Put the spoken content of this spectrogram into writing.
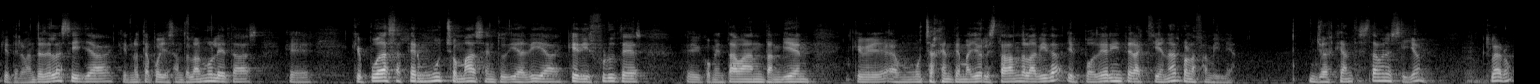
que te levantes de la silla, que no te apoyes tanto en las muletas, que, que puedas hacer mucho más en tu día a día, que disfrutes? Eh, comentaban también que a mucha gente mayor le está dando la vida el poder interaccionar con la familia. Yo es que antes estaba en el sillón, claro.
